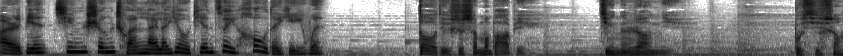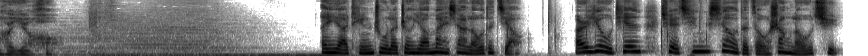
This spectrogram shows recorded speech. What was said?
耳边轻声传来了佑天最后的疑问：“到底是什么把柄，竟能让你？”不惜伤害燕浩，恩雅停住了正要迈下楼的脚，而佑天却轻笑的走上楼去。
